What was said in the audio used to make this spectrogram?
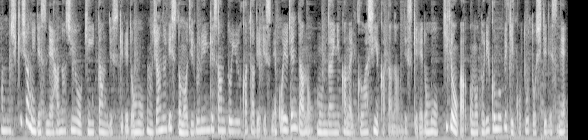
あの、指揮者にですね、話を聞いたんですけれども、あのジャーナリストのジブレンゲさんという方でですね、こういうジェンダーの問題にかなり詳しい方なんですけれども、企業がこの取り組むべきこととしてですね、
